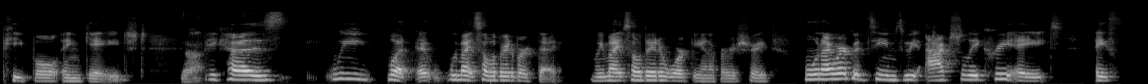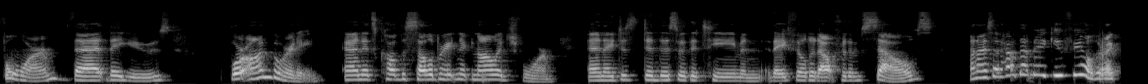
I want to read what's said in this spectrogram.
people engaged. Yeah. Because we what eh, we might celebrate a birthday. We might celebrate a work anniversary. When i work with teams we actually create a form that they use for onboarding and it's called the celebrate and acknowledge form. And i just did this with a team and they filled it out for themselves. And i said how'd that make you feel? They're like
